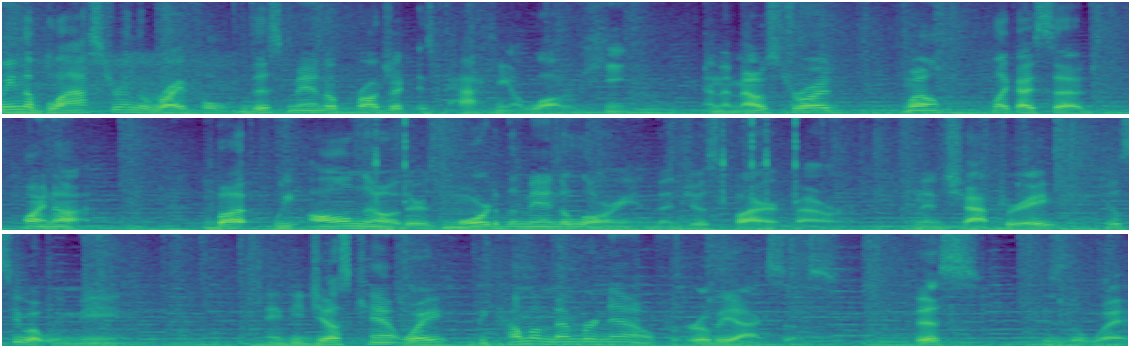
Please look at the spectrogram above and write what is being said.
Between the blaster and the rifle, this Mando project is packing a lot of heat. And the mouse droid? Well, like I said, why not? But we all know there's more to the Mandalorian than just firepower. And in Chapter 8, you'll see what we mean. And if you just can't wait, become a member now for early access. This is the way.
